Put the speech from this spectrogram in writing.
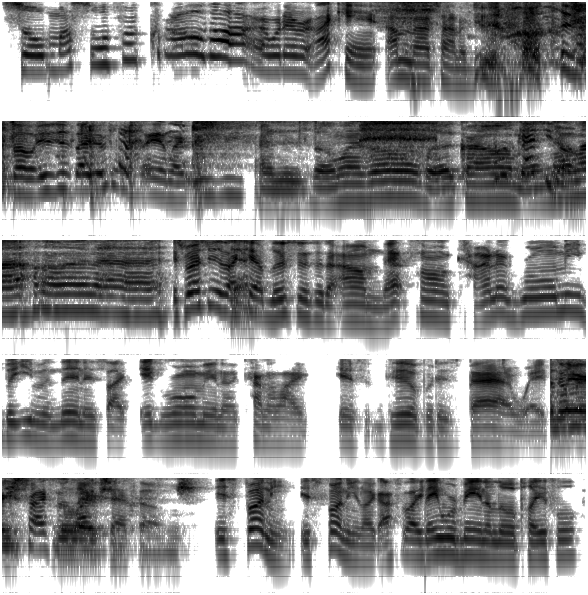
sold myself a crowbar or whatever. I can't. I'm not trying to do the so it's just like that's what I'm saying. Like Uzi. I just sold myself a crowbar. It was catchy though. My Especially as I kept listening to the album, that song kind of grew on me, but even then, it's like it grew on me in a kind of like it's good, but it's bad way. Some of these lyrics, tracks are like that though. It's funny. It's funny. Like I feel like they were being a little playful,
